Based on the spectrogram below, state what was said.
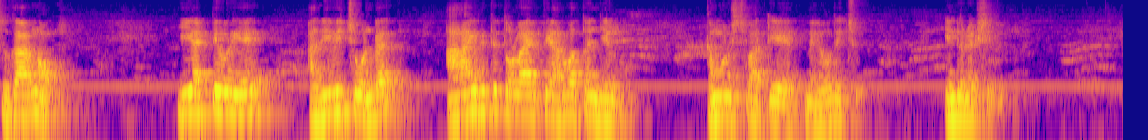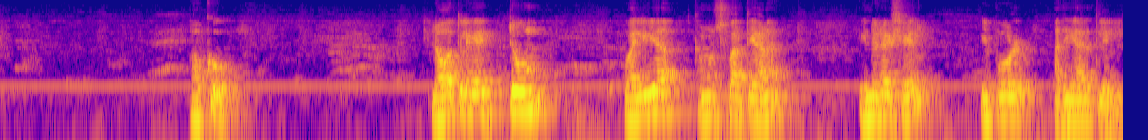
സുകാർണോ ഈ അട്ടിമറിയെ അതിജീവിച്ചുകൊണ്ട് ആയിരത്തി തൊള്ളായിരത്തി അറുപത്തഞ്ചിൽ കമ്മ്യൂണിസ്റ്റ് പാർട്ടിയെ നിരോധിച്ചു ഇന്തോനേഷ്യയിൽ. നോക്കൂ ലോകത്തിലെ ഏറ്റവും വലിയ കമ്മ്യൂണിസ്റ്റ് പാർട്ടിയാണ് ഇന്തോനേഷ്യയിൽ ഇപ്പോൾ അധികാരത്തിലില്ല.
